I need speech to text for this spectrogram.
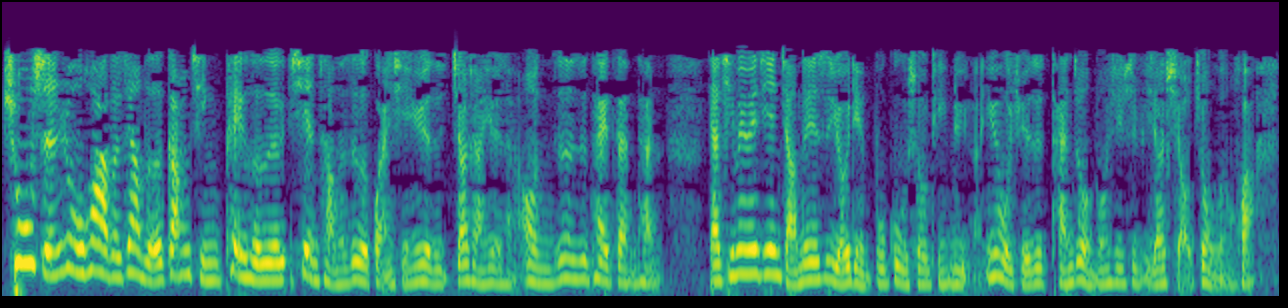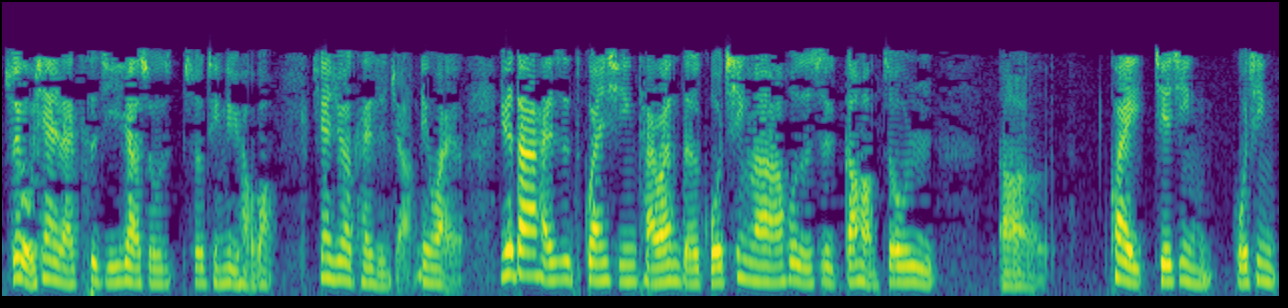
出神入化的这样子的钢琴配合着现场的这个管弦乐的交响乐团哦，你真的是太赞叹了。雅琪妹妹今天讲这些是有一点不顾收听率了，因为我觉得谈这种东西是比较小众文化，所以我现在来刺激一下收收听率好不好？现在就要开始讲另外了，因为大家还是关心台湾的国庆啦，或者是刚好周日、呃，快接近国庆。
